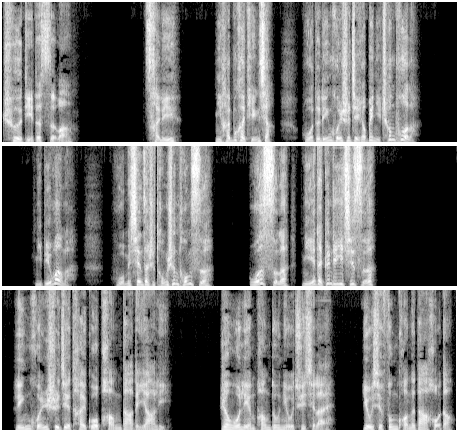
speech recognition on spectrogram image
彻底的死亡。彩铃，你还不快停下！我的灵魂世界要被你撑破了！你别忘了，我们现在是同生同死，我死了，你也得跟着一起死。灵魂世界太过庞大的压力。让我脸庞都扭曲起来，有些疯狂的大吼道：“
